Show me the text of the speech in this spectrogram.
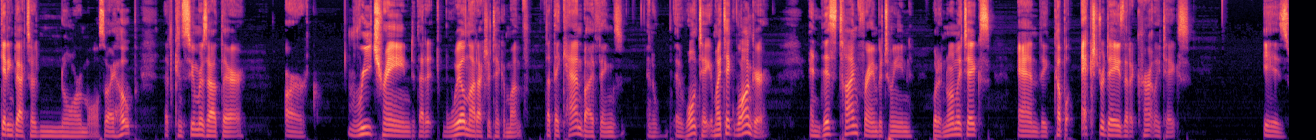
getting back to normal. So I hope that consumers out there are retrained that it will not actually take a month, that they can buy things and it won't take it might take longer. And this time frame between what it normally takes and the couple extra days that it currently takes is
